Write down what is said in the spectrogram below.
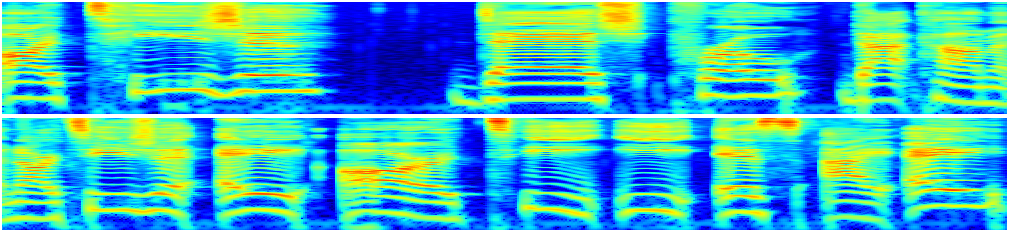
Artesia pro.com and Artesia A R T E S I A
